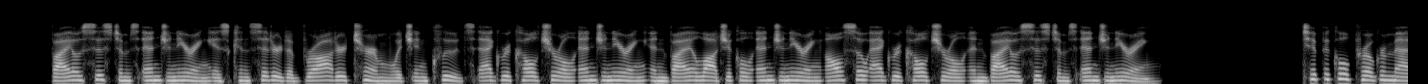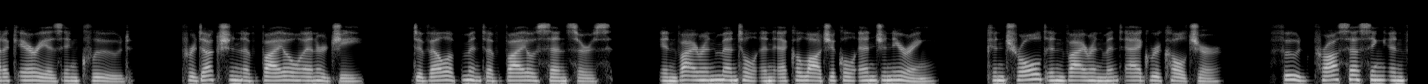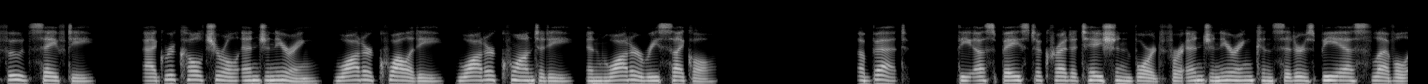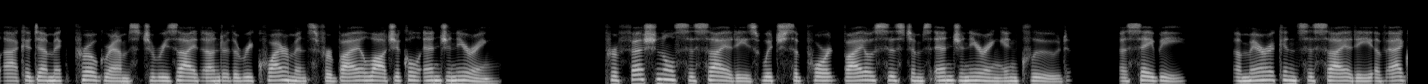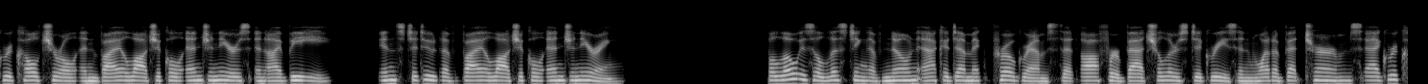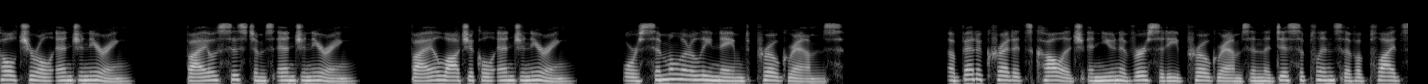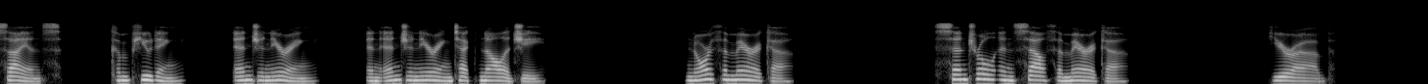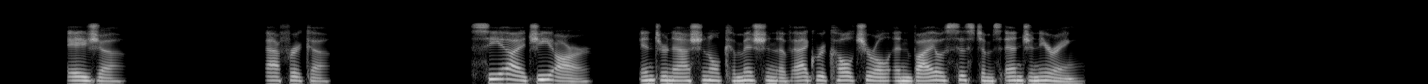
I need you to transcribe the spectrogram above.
biosystems engineering is considered a broader term which includes agricultural engineering and biological engineering also agricultural and biosystems engineering. Typical programmatic areas include production of bioenergy, development of biosensors, environmental and ecological engineering, controlled environment agriculture, food processing and food safety, agricultural engineering, water quality, water quantity, and water recycle. ABET, the US-based accreditation board for engineering considers BS-level academic programs to reside under the requirements for biological engineering. Professional societies which support biosystems engineering include ASABE, American Society of Agricultural and Biological Engineers and IBE, Institute of Biological Engineering. Below is a listing of known academic programs that offer bachelor's degrees in what ABET terms agricultural engineering, biosystems engineering, biological engineering, or similarly named programs. ABET accredits college and university programs in the disciplines of applied science, computing, engineering, and engineering technology. North America. Central and South America. Europe. Asia. Africa. CIGR International Commission of Agricultural and Biosystems Engineering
